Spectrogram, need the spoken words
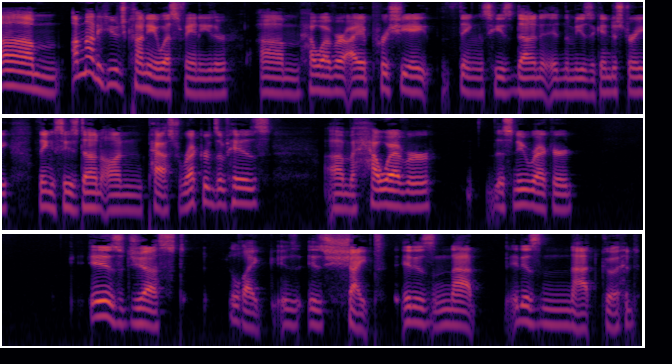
Um, I'm not a huge Kanye West fan either. Um, however, I appreciate things he's done in the music industry, things he's done on past records of his. Um, however, this new record is just like is is shite. It is not it is not good.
